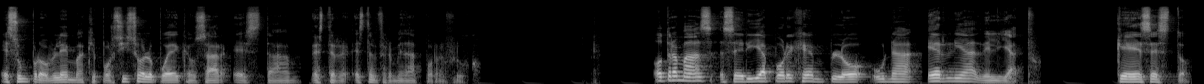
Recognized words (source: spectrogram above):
es un problema que por sí solo puede causar esta, este, esta enfermedad por reflujo. Otra más sería, por ejemplo, una hernia del hiato. ¿Qué es esto?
